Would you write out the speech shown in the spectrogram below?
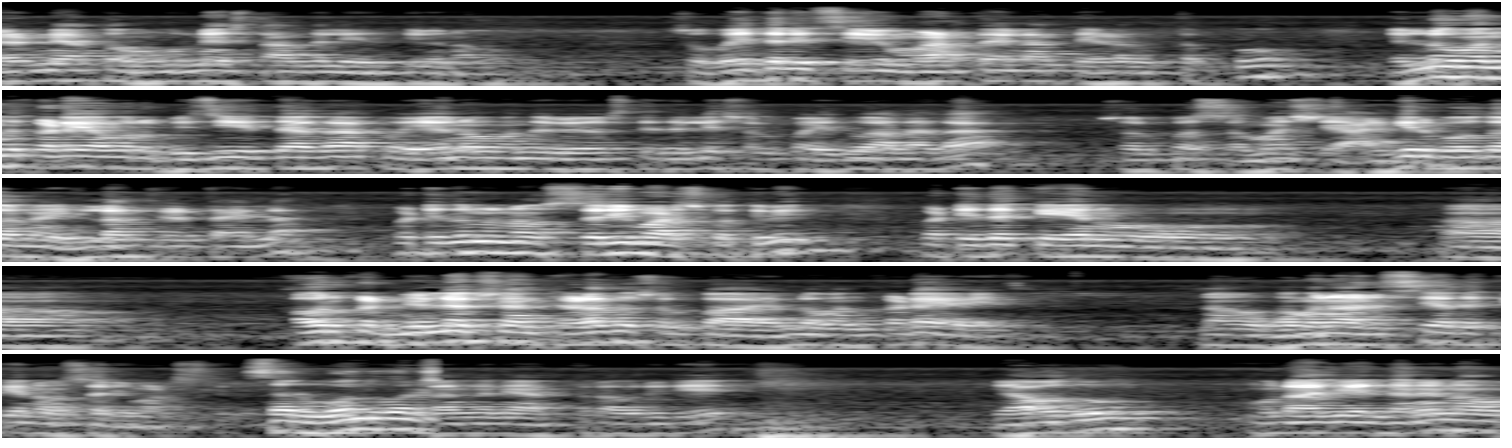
ಎರಡನೇ ಅಥವಾ ಮೂರನೇ ಸ್ಥಾನದಲ್ಲಿ ಇರ್ತೀವಿ ನಾವು. ಸೊ ವೈದ್ಯರಿಗೆ ಸೇವೆ ಮಾಡ್ತಾ ಇಲ್ಲ ಅಂತ ಹೇಳೋದು ತಪ್ಪು. ಎಲ್ಲೋ ಒಂದು ಕಡೆ ಅವರು ಬ್ಯುಸಿ ಇದ್ದಾಗ ಅಥವಾ ಏನೋ ಒಂದು ವ್ಯವಸ್ಥೆಯಲ್ಲಿ ಸ್ವಲ್ಪ ಇದು ಆದಾಗ ಸ್ವಲ್ಪ ಸಮಸ್ಯೆ ಆಗಿರ್ಬೋದು ಅನ್ನೋ ಇಲ್ಲ ಅಂತ ಹೇಳ್ತಾ ಇಲ್ಲ. ಬಟ್ ಇದನ್ನು ನಾವು ಸರಿ ಮಾಡಿಸ್ಕೋತೀವಿ. ಬಟ್ ಇದಕ್ಕೆ ಏನು ಅವ್ರ ಕಡೆ ನಿರ್ಲಕ್ಷ್ಯ ಅಂತ ಹೇಳೋದು ಸ್ವಲ್ಪ ಎಲ್ಲೋ ಒಂದು ಕಡೆ ನಾವು ಗಮನ ಹರಿಸಿ ಅದಕ್ಕೆ ನಾವು ಸರಿ ಮಾಡಿಸ್ತೀವಿ. ಸರ್ ಒಂದು ವರ್ಷ ಹಂಗನೇ ಆಗ್ತಾರೆ ಅವರಿಗೆ ಯಾವುದು ಮುಲಾಜಿ ಇಲ್ದೇ ನಾವು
